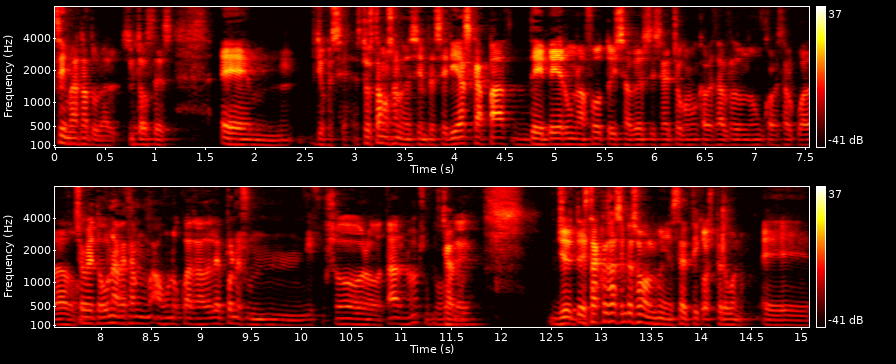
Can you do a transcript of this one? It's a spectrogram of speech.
Sí, más natural. Entonces, em, yo qué sé, esto estamos hablando de siempre. ¿Serías capaz de ver una foto y saber si se ha hecho con un cabezal redondo o un cabezal cuadrado? Sobre todo una vez a uno cuadrado le pones un difusor o tal, ¿no? Supongo que estas cosas siempre somos muy escépticos, pero bueno, eh,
